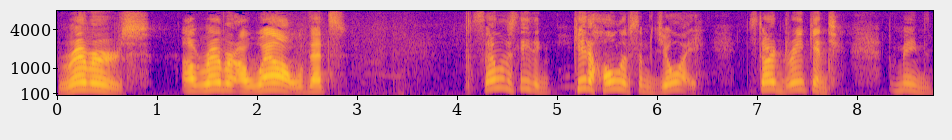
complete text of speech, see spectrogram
rivers, a river, a well that's. Some of us need to get a hold of some joy. Start drinking. I mean,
